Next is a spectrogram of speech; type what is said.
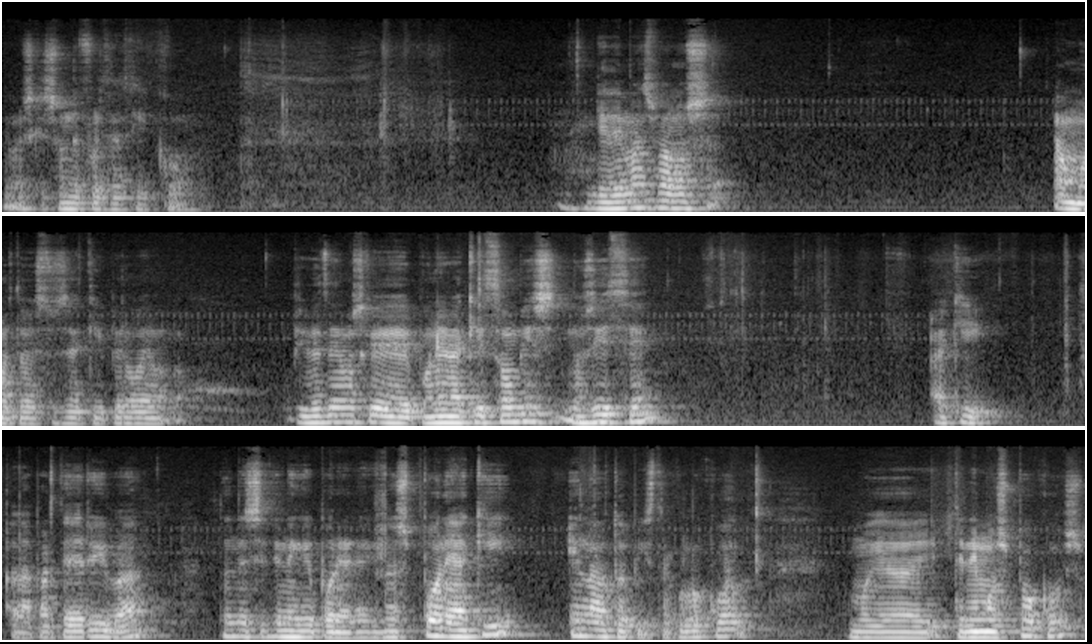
Vemos que son de fuerza 5. Y además vamos han muerto estos de aquí, pero bueno. Primero tenemos que poner aquí zombies, nos dice, aquí a la parte de arriba donde se tiene que poner. Nos pone aquí en la autopista, con lo cual, como ya tenemos pocos,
